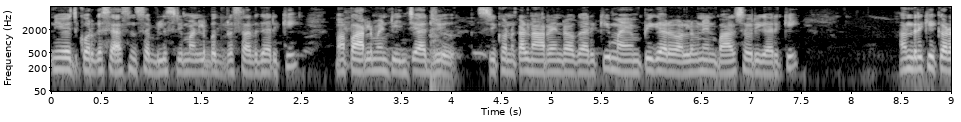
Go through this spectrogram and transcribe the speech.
నియోజకవర్గ శాసనసభ్యులు శ్రీ మండలి బుద్ధప్రసాద్ గారికి మా పార్లమెంట్ ఇన్ఛార్జ్ శ్రీ కొనకళ్ళ నారాయణరావు గారికి మా ఎంపీ గారు అల్లవనేని బాలశౌరి గారికి అందరికీ ఇక్కడ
